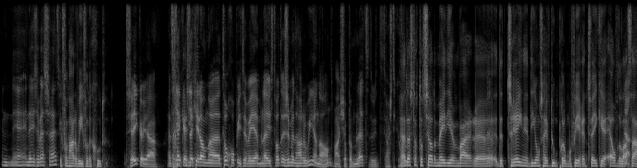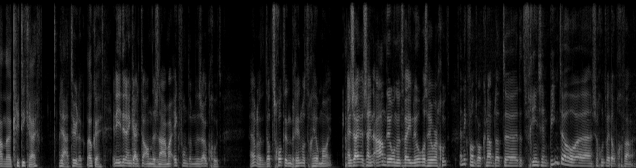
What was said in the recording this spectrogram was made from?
in, in deze wedstrijd? Ik vond Haroui vond ik goed. Zeker, ja. Het gekke is die- dat je dan eh, toch op ITWM leest, wat is er met Haroui aan de hand? Maar als je op hem let, doe je het hartstikke Ja, goed. dat is toch datzelfde medium waar eh, de trainer die ons heeft doen promoveren en twee keer elfde laat Ja. staan eh, kritiek krijgt. Ja, tuurlijk. Oké. En iedereen kijkt er anders naar, maar ik vond hem dus ook goed. Hè, dat, dat schot in het begin was toch heel mooi. En zijn, zijn aandeel in de 2-0 was heel erg goed. En ik vond het wel knap dat, eh dat Vriends en Pinto eh, zo goed werden opgevangen.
